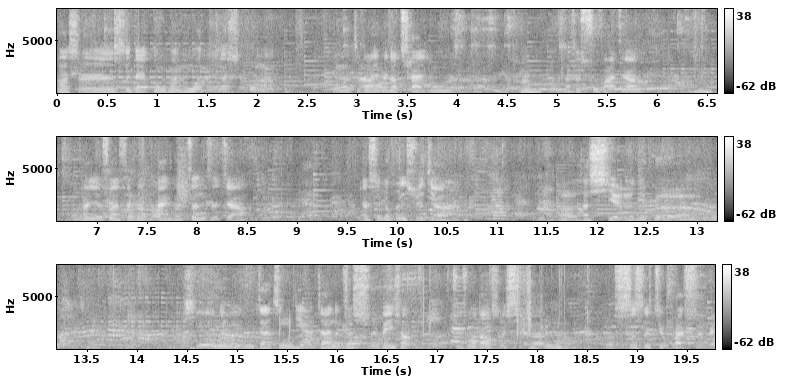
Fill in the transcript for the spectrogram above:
当时是在东汉末年的时候呢，我们知道一个叫蔡邕的，他是书法家，他也算是个半个政治家，还是个文学家。呃，他写了这个写的那个儒家经典在那个石碑上。据说当时写了有四十九块石碑，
